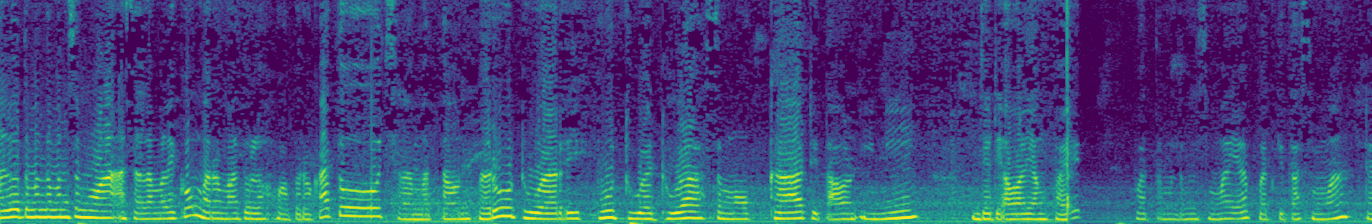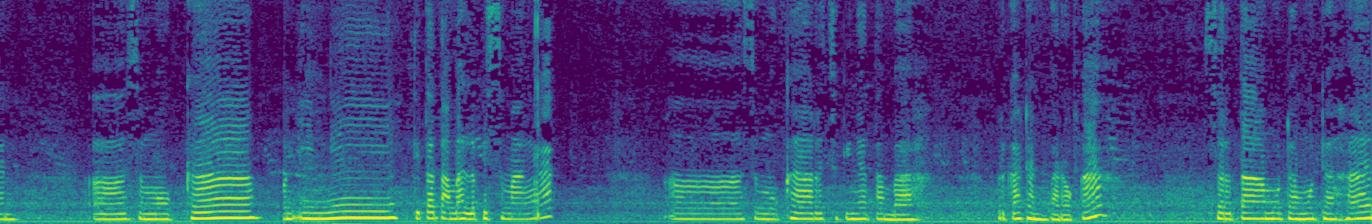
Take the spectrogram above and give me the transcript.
Halo teman-teman semua Assalamualaikum warahmatullahi wabarakatuh. Selamat tahun baru 2022 Semoga di tahun ini Menjadi awal yang baik Buat teman-teman semua ya Buat kita semua. Dan uh, semoga tahun ini Kita tambah lebih semangat. Uh, Semoga rezekinya tambah berkah dan barokah. Serta mudah-mudahan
